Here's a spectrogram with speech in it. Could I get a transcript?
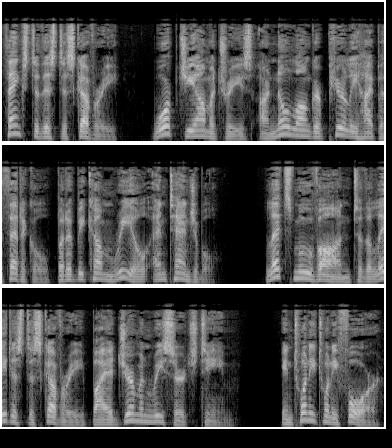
Thanks to this discovery, warp geometries are no longer purely hypothetical but have become real and tangible. Let's move on to the latest discovery by a German research team. In 2024,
